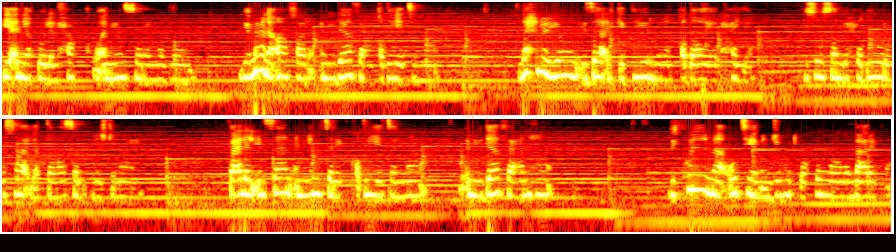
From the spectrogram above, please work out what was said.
هي أن يقول الحق وأن ينصر المظلوم. بمعنى آخر أن يدافع عن قضية ما. نحن اليوم إزاء الكثير من القضايا الحية خصوصا بحضور وسائل التواصل الاجتماعي. فعلى الإنسان أن يمتلك قضية ما وأن يدافع عنها بكل ما أوتي من جهد وقوة ومعرفة.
